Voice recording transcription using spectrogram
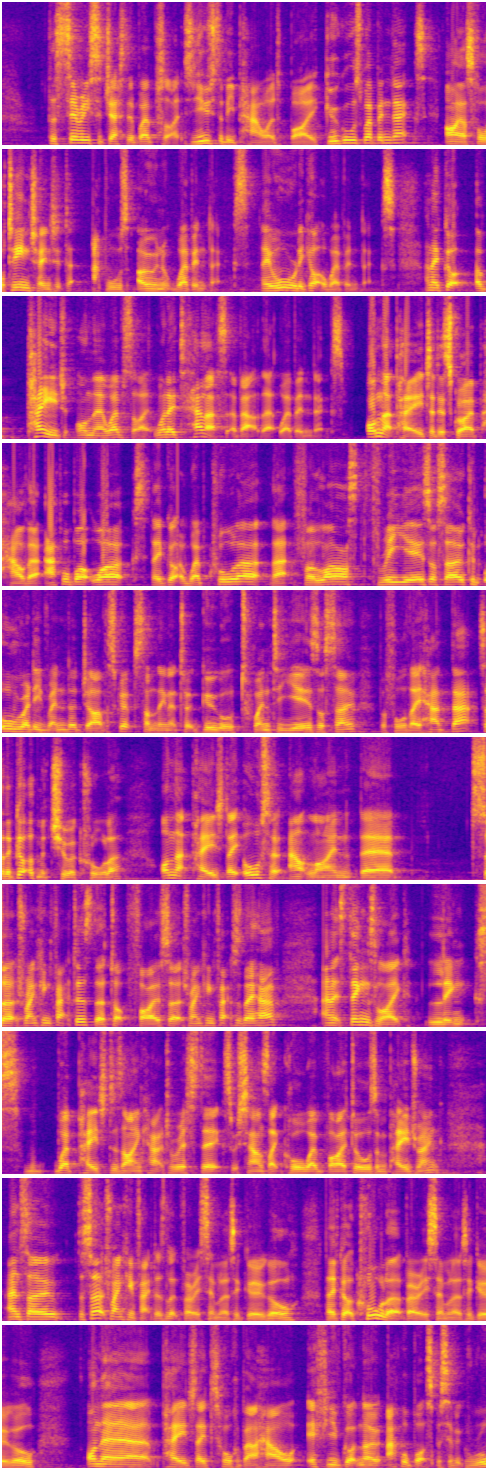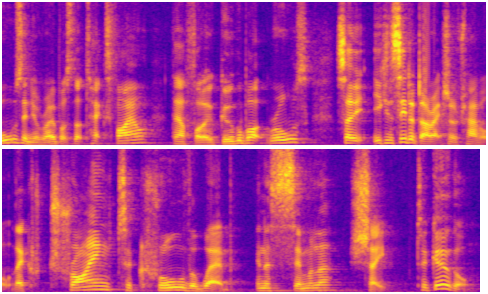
the Siri suggested websites used to be powered by Google's web index. iOS 14 changed it to Apple's own web index. They've already got a web index. And they've got a page on their website where they tell us about that web index. On that page, they describe how their Applebot works. They've got a web crawler that for the last three years or so can already render JavaScript, something that took Google 20 years or so before they had that. So they've got a mature crawler. On that page, they also outline their search ranking factors, the top five search ranking factors they have. And it's things like links, web page design characteristics, which sounds like core web vitals and PageRank. And so the search ranking factors look very similar to Google. They've got a crawler very similar to Google. On their page, they talk about how if you've got no Applebot specific rules in your robots.txt file, they'll follow Googlebot rules. So you can see the direction of travel. They're trying to crawl the web in a similar shape to Google.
